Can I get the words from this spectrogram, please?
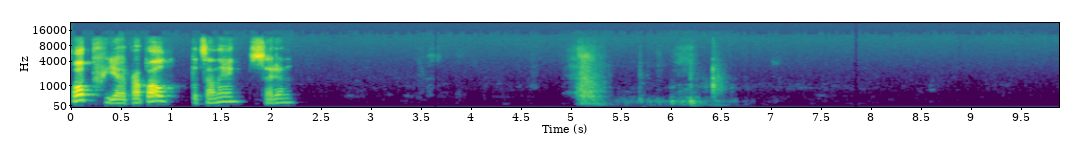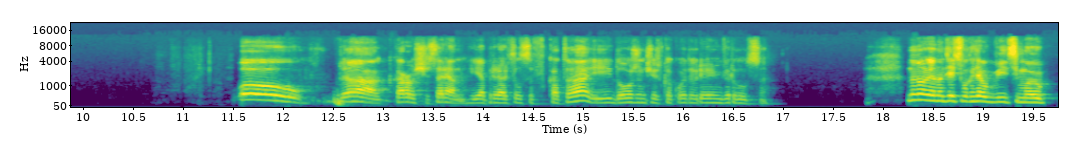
Оп, я пропал, пацаны, сорян. Оу, да, короче, сорян, я превратился в кота и должен через какое-то время вернуться. Ну, я надеюсь, вы хотя бы видите мою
